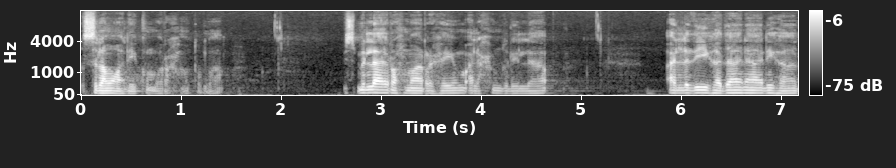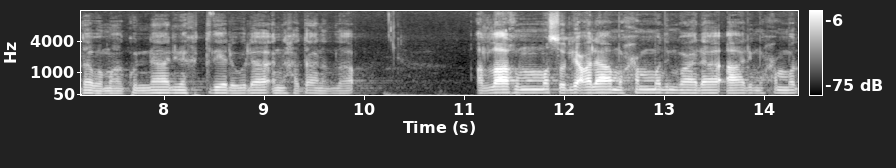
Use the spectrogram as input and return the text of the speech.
അസ്സാം വലൈക്കും വാഹമത്തുള്ള ബിസ്മില്ലാ റഹ്മാൻ റഹീം അലഹമുല്ല അല്ലദീ ഹദാനാലി ഹാദ വമാ കുന്നാലി നഹ്തദി ലൂല അൻ ഹദാനല്ല. അള്ളാഹുമ്മ സൊല്ലി അല മുഹമ്മദിൻ വാല ആലി മുഹമ്മദ്.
